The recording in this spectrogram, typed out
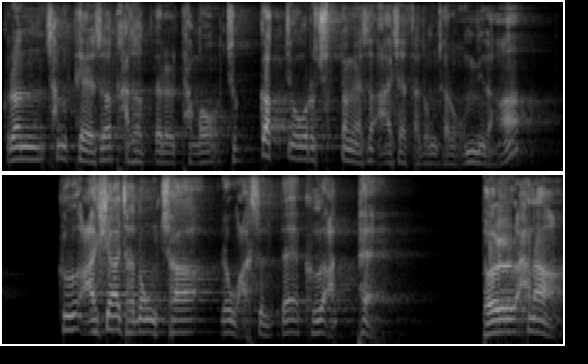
그런 상태에서 다섯 대를 타고 즉각적으로 출동해서 아시아 자동차로 옵니다. 그 아시아 자동차를 왔을 때 그 앞에 별 하나,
